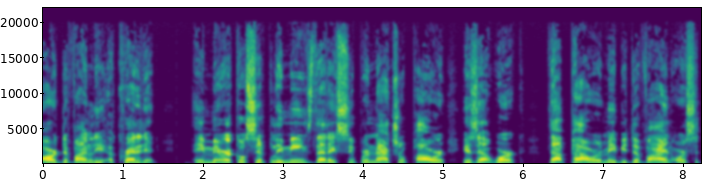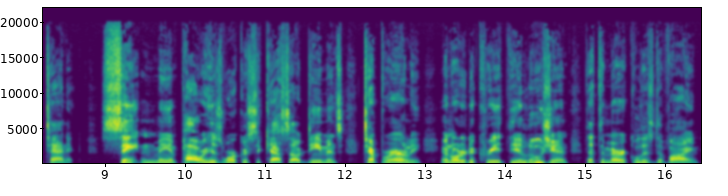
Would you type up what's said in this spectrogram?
are divinely accredited. A miracle simply means that a supernatural power is at work. That power may be divine or satanic. Satan may empower his workers to cast out demons temporarily in order to create the illusion that the miracle is divine.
